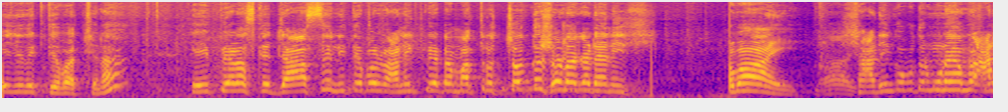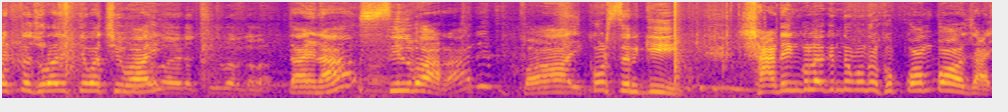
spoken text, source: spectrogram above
এই যে দেখতে পাচ্ছেন হ্যাঁ? এই পেয়ার আজকে যা আছে নিতে পারো। রানিক পেয়ারটা মাত্র চোদ্দশো টাকা ড্যানিস ভাই। শাড়ি কবুতর মনে হয় আমরা আরেকটা জোড়া দেখতে পাচ্ছি ভাই তাই না? সিলভার আরে ভাই করছেন কি? শার্টিংগুলো কিন্তু বন্ধু খুব কম পাওয়া যায়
